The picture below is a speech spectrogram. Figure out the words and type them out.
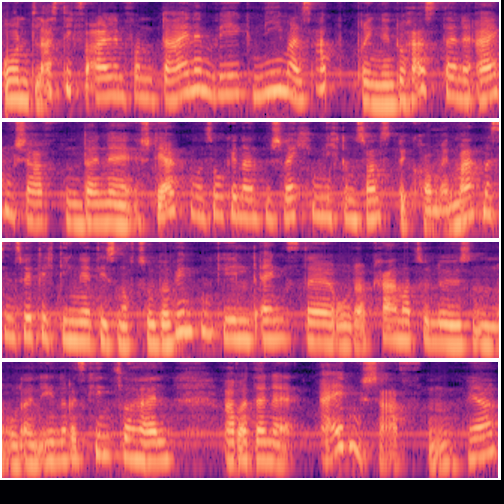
Und lass dich vor allem von deinem Weg niemals abbringen. Du hast deine Eigenschaften, deine Stärken und sogenannten Schwächen nicht umsonst bekommen. Manchmal sind es wirklich Dinge, die es noch zu überwinden gilt, Ängste oder Karma zu lösen oder ein inneres Kind zu heilen. Aber deine Eigenschaften, ja,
